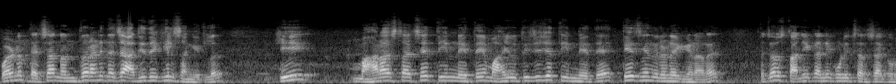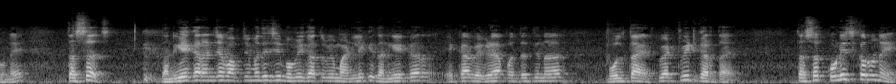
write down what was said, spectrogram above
पण त्याच्यानंतर आणि त्याच्या आधी देखील सांगितलं की महाराष्ट्राचे तीन नेते महायुतीचे जे तीन नेते आहेत तेच हे निर्णय घेणार आहेत. त्याच्यावर स्थानिकांनी कोणी चर्चा करू नये. तसंच धनगेकरांच्या बाबतीमध्ये जी भूमिका तुम्ही मांडली की धनगेकर एका वेगळ्या पद्धतीनं बोलतायत किंवा ट्विट करतायत तसं कोणीच करू नये.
